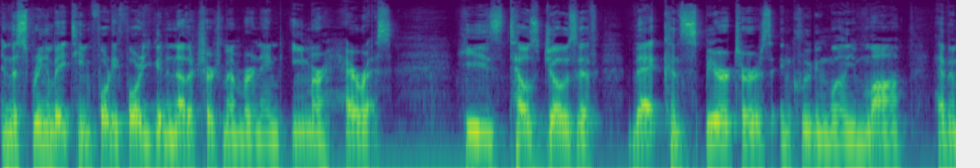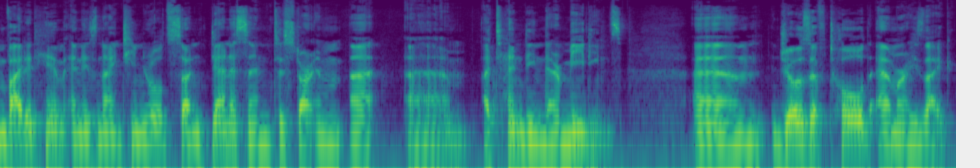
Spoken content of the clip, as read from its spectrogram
In the spring of 1844, you get another church member named Emer Harris. He tells Joseph that conspirators, including William Law, have invited him and his 19 year old son Dennison to start um, uh, um, attending their meetings. Um, Joseph told Eymer, he's like,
